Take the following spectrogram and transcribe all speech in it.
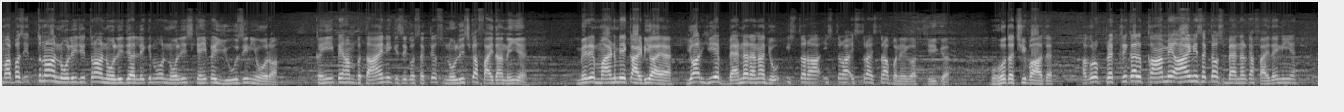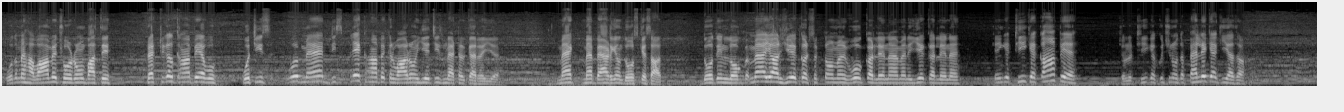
हमारे पास इतना नॉलेज इतना नॉलेज है, लेकिन वो नॉलेज कहीं पे यूज़ ही नहीं हो रहा। कहीं पे हम बता नहीं किसी को सकते, उस नॉलेज का फ़ायदा नहीं है। मेरे माइंड में एक आइडिया आया है, यार, ये बैनर है ना जो इस तरह इस तरह इस तरह इस तरह बनेगा। ठीक है, बहुत अच्छी बात है। अगर वो प्रैक्टिकल काम में आ ही नहीं सकता, उस बैनर का फ़ायदा ही नहीं है। वो तो मैं हवा में छोड़ रहा हूँ बातें। प्रैक्टिकल कहाँ पे है वो? वो चीज़, वो मैं डिस्प्ले कहाँ पे करवा रहा हूँ, ये चीज़ मैटर कर रही है। मैं मैं बैठ गया हूँ दोस्त के साथ। दो तीन लोग मैं यार ये कर सकता हूँ मैंने वो कर लेना है, मैंने ये कर लेना है। कहेंगे, ठीक है, कहाँ पे है? चलो ठीक है, कुछ नहीं होता, पहले क्या किया था?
